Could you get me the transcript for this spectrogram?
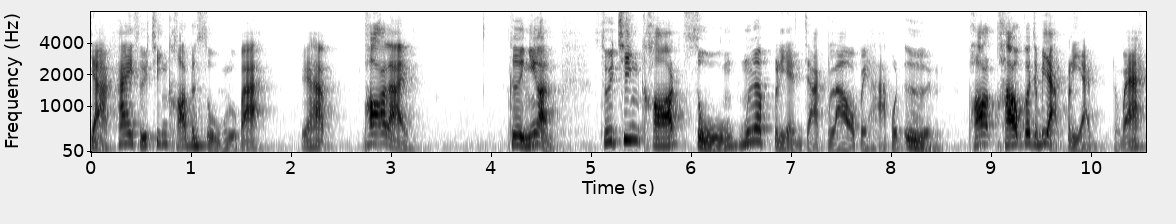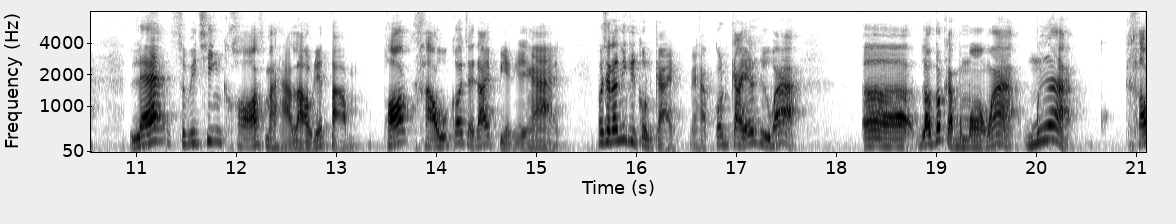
อยากให้ switching cost เป็นสูงถูกป่ะนะครับเพราะอะไร คืออย่างนี้ก่อน switching cost สูงเมื่อเปลี่ยนจากเราไปหาคนอื่น เพราะเขาก็จะไม่อยากเปลี่ยนถูกไหมและ switching cost มาหาเราเนี่ยต่ำ เพราะเขาก็จะได้เปลี่ยนง่ายๆ เพราะฉะนั้นนี่คือกลไกนะครับกลไกก็คือว่าเเราต้องกลับมามองว่าเมื่อเขา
